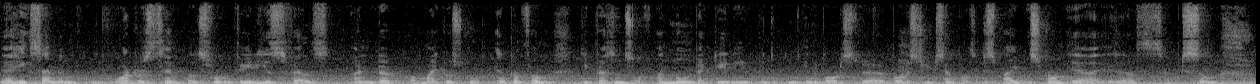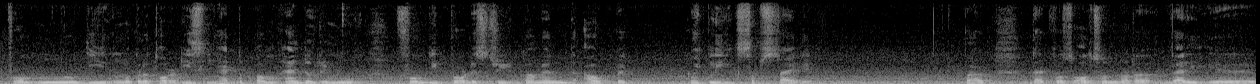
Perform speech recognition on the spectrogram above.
He examined water samples from various wells under a microscope and confirmed the presence of unknown bacteria in the in the broad, uh, Broad Street samples. Despite strong uh, uh, skepticism from mm, the local authorities. He had the pump handle removed from the Broad Street pump and the outbreak quickly subsided. But that was also not a very uh,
